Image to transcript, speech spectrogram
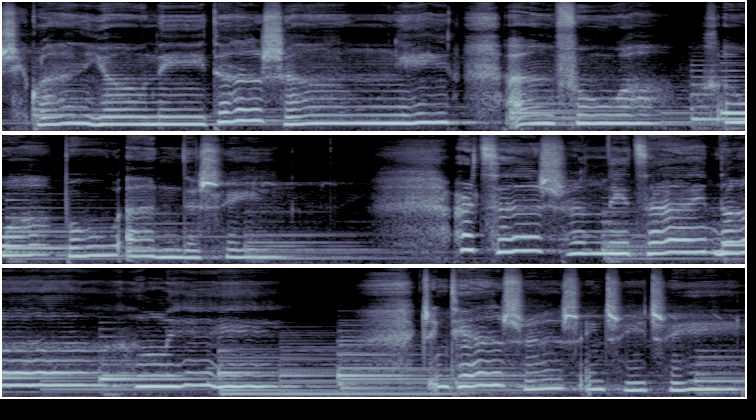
习惯有你的声音安抚我和我不安的心，而此时你在哪里？今天是星期几？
